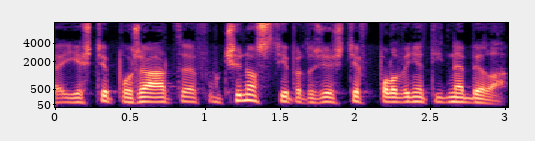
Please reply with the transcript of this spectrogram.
ještě pořád v účinnosti, protože ještě v polovině týdne byla?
